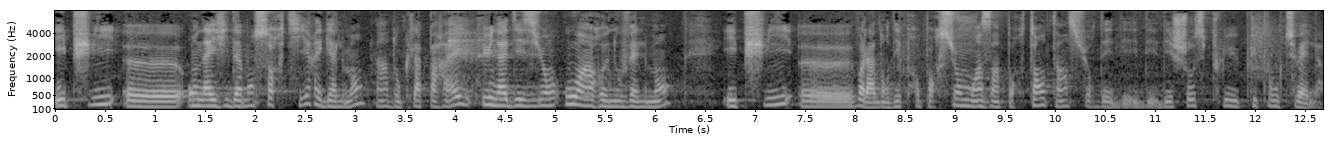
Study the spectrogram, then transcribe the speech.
Et puis, on a évidemment sortir également. Hein, donc là, pareil, une adhésion ou un renouvellement et puis euh, voilà, dans des proportions moins importantes sur des, choses plus, ponctuelles.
